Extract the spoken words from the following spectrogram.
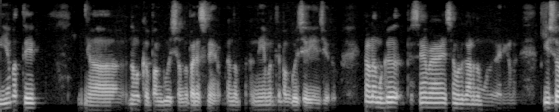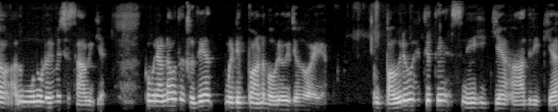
നിയമത്തെ നമുക്ക് പങ്കുവച്ച് തന്നു പരസ്നേഹം എന്ന നിയമത്തെ പങ്കുവച്ച് തരികയും ചെയ്തു. കാരണം നമുക്ക് വ്യാഴാഴ്ച നമ്മൾ കാണുന്ന മൂന്ന് കാര്യങ്ങൾ. ഈശോ അത് മൂന്നുകൂടെ ഒരുമിച്ച് സ്ഥാപിക്കുക. അപ്പം രണ്ടാമത്തെ ഹൃദയ മിടിപ്പാണ് പൗരോഹിത്യം എന്ന് പറയുക. പൗരോഹിത്യത്തെ സ്നേഹിക്കുക ആദരിക്കുക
